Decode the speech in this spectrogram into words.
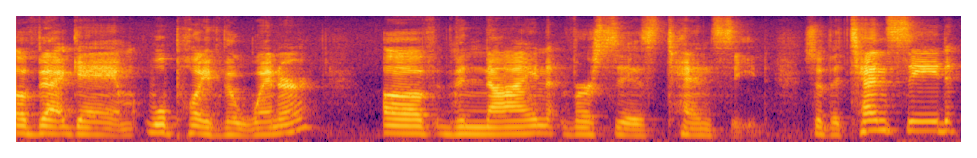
of that game will play the winner of the 9 versus 10 seed. So the 10 seed,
